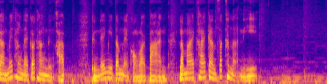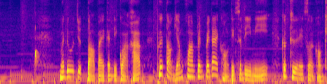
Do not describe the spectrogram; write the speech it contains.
กันไม่ทางใดก็ทางหนึ่งครับ ถึงได้มีตำแหน่งของรอยปาน และไม้คล้ายกันสักขนาดนี้ มาดูจุดต่อไปกันดีกว่าครับ เพื่อตอกย้ำความเป็นไปได้ของทฤษฎีนี้ ก็คือในส่วนของแข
